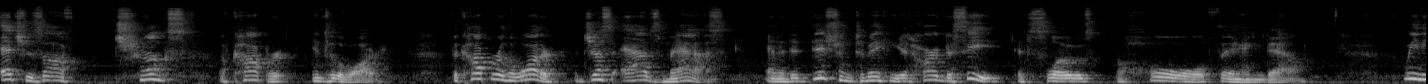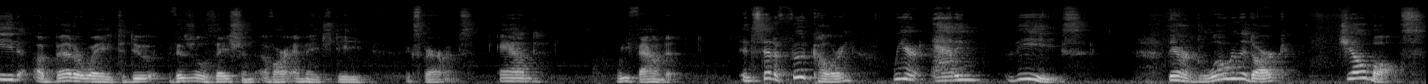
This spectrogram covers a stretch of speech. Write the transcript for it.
etches off chunks of copper into the water. The copper in the water just adds mass and in addition to making it hard to see, it slows the whole thing down. We need a better way to do visualization of our MHD experiments, and we found it. Instead of food coloring, we are adding these. They are glow-in-the-dark gel balls.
